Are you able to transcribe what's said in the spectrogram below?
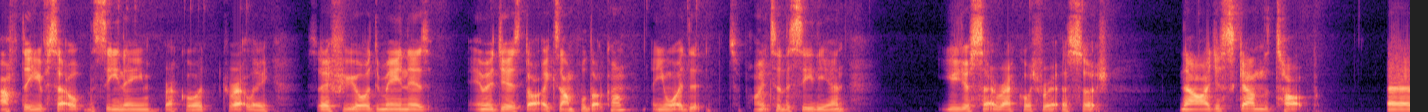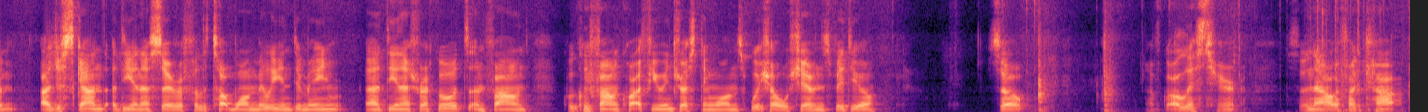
after you've set up the CNAME record correctly. So if your domain is images.example.com, and you wanted it to point to the CDN, you just set a record for it as such. Now I just scanned the top. Um, I just scanned a DNS server for the top one million domain uh, DNS records and found quickly found quite a few interesting ones, which I will share in this video. So I've got a list here. So now if I cut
